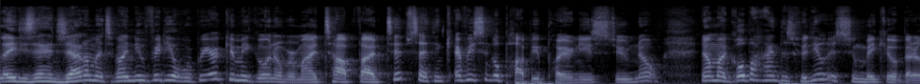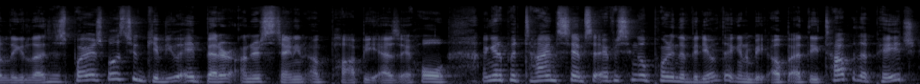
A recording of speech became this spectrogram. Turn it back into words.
ladies and gentlemen, to my new video where we are going to be going over my top 5 tips I think every single Poppy player needs to know. Now, my goal behind this video is to make you a better League of Legends player as well as to give you a better understanding of Poppy as a whole. I'm going to put timestamps at every single point in the video. They're going to be up at the top of the page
